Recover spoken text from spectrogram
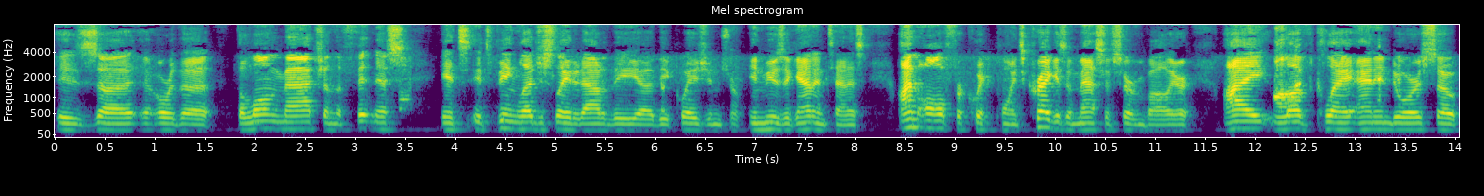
is, uh, or the the long match and the fitness. It's it's being legislated out of the uh, the equation sure. in music and in tennis. I'm all for quick points. Craig is a massive serve and volleyer. I loved clay and indoors, so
